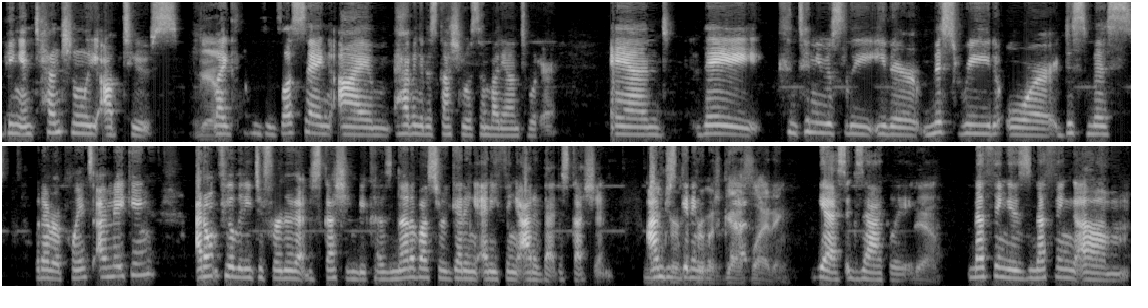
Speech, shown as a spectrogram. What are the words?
being intentionally obtuse. Yeah. Like, for instance, let's say I'm having a discussion with somebody on Twitter, and they continuously either misread or dismiss whatever points I'm making, I don't feel the need to further that discussion because none of us are getting anything out of that discussion. I'm just Pretty- getting pretty much gaslighting. yes, exactly. Yeah. Nothing is nothing um,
